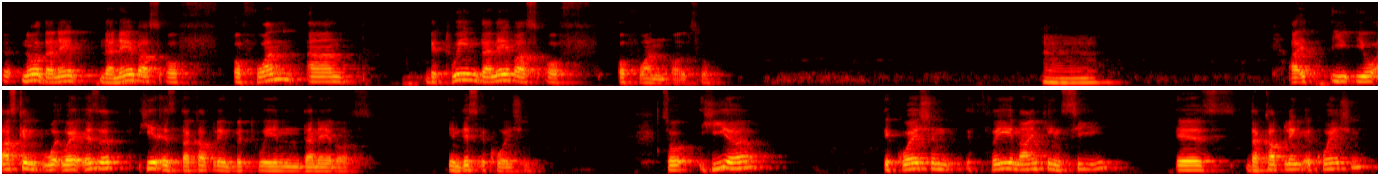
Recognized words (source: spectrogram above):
Uh, No, the neigh- the neighbors of of one and between the neighbors of of one also. Mm, Uh, you you asking wh- where is it? Here is the coupling between the neighbors in this equation. So here, equation 319c is the coupling equation.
